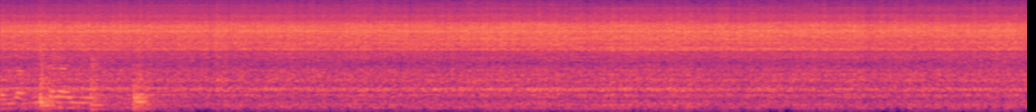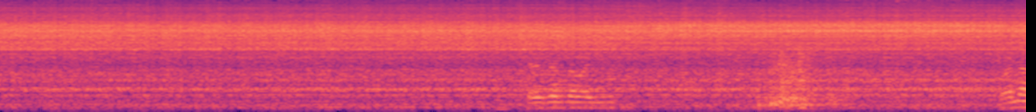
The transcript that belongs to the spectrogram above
अब लकड़ी लगाइए टेंशन दबाइए है ना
